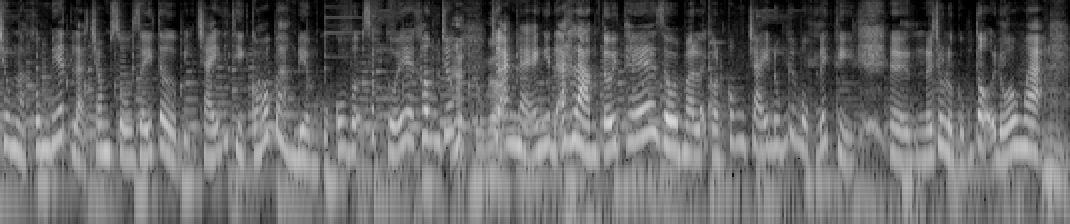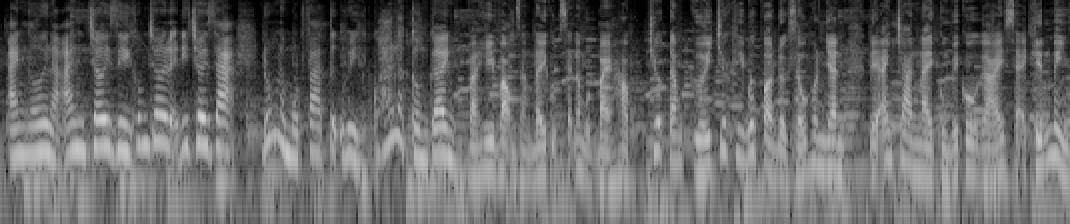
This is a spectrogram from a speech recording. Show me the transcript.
chung là không biết là trong số giấy tờ bị cháy thì có bảng điểm của cô vợ sắp cưới hay không chứ. chứ anh này anh ấy đã làm tới thế rồi mà lại còn không cháy đúng cái mục đích thì ờ, nói chung là cũng tội đúng không ạ? Ừ. Anh ơi là anh chơi gì không chơi lại đi chơi dại, đúng là một pha tự hủy quá là cồng kềnh. Và hy vọng rằng đây cũng sẽ là một bài học trước đám cưới trước khi bước vào được sống hôn nhân để anh chàng này cùng với cô gái sẽ khiến mình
